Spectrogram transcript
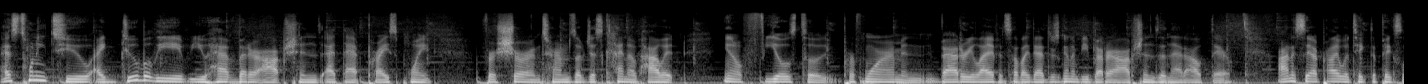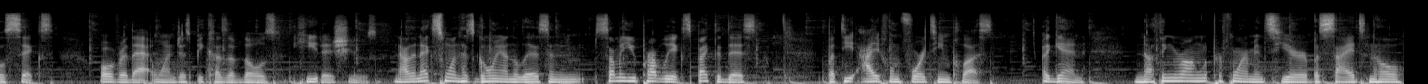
S22, I do believe you have better options at that price point for sure in terms of just kind of how it you know feels to perform and battery life and stuff like that there's going to be better options than that out there. Honestly i probably would take the pixel 6 over that one just because of those heat issues. Now the next one that's going on the list and some of you probably expected this but the iphone 14 plus. Again nothing wrong with performance here besides no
